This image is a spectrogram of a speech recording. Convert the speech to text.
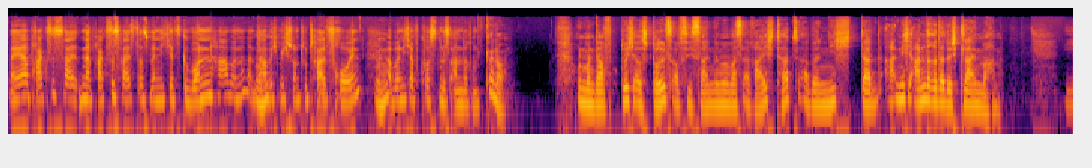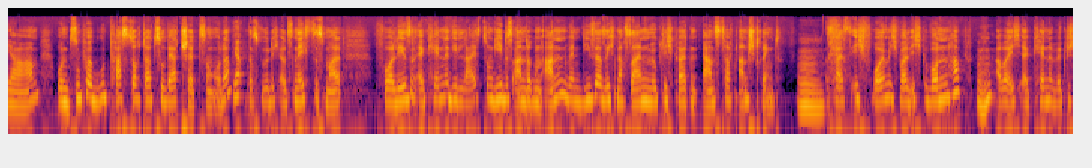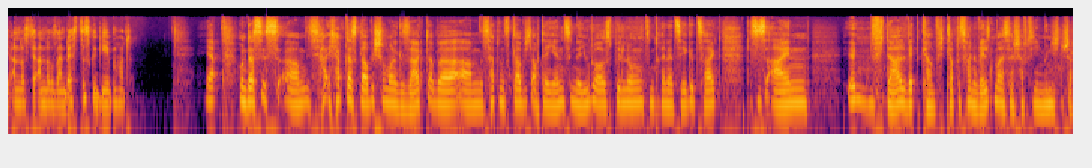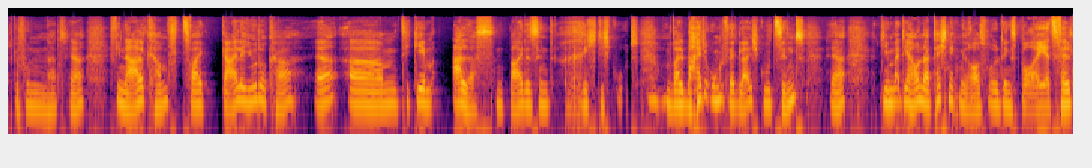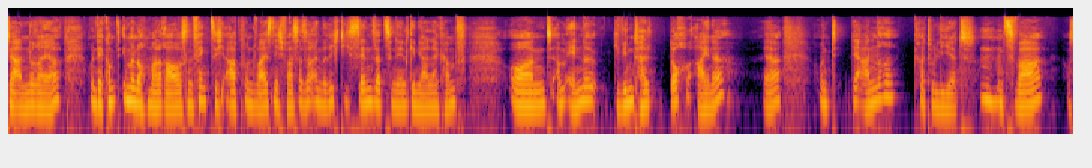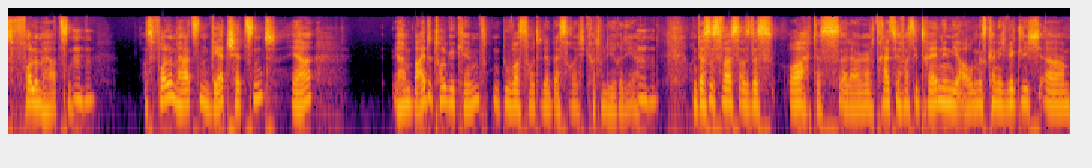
Naja, Praxis, in der Praxis heißt das, wenn ich jetzt gewonnen habe, ne, dann mhm. darf ich mich schon total freuen, mhm. aber nicht auf Kosten des anderen. Genau. Und man darf durchaus stolz auf sich sein, wenn man was erreicht hat, aber nicht, da, nicht andere dadurch klein machen. Ja, und super gut passt doch dazu Wertschätzung, oder? Ja. Das würde ich als nächstes mal vorlesen. Erkenne die Leistung jedes anderen an, wenn dieser sich nach seinen Möglichkeiten ernsthaft anstrengt. Mhm. Das heißt, ich freue mich, weil ich gewonnen habe, mhm. aber ich erkenne wirklich an, dass der andere sein Bestes gegeben hat. Ja, und das ist, ähm, ich, ich habe das, glaube ich, schon mal gesagt, aber ähm, das hat uns, glaube ich, auch der Jens in der Judo-Ausbildung zum Trainer C gezeigt. Das ist ein, irgendein Finalwettkampf, ich glaube, das war eine Weltmeisterschaft, die in München stattgefunden hat, ja. Finalkampf, zwei geile Judoka, ja, ähm, die geben alles und beide sind richtig gut. Mhm. Und weil beide ungefähr gleich gut sind, ja, die, die hauen da Techniken raus, wo du denkst, boah, jetzt fällt der andere, ja. Und der kommt immer noch mal raus und fängt sich ab und weiß nicht was. Also ein richtig sensationell genialer Kampf. Und am Ende gewinnt halt doch einer, ja. Und der andere gratuliert. Mhm. Und zwar aus vollem Herzen. Mhm. Aus vollem Herzen, wertschätzend, ja wir haben beide toll gekämpft und du warst heute der Bessere. Ich gratuliere dir. Mhm. Und das ist was, also das, oh, das, äh, da treibt mir fast die Tränen in die Augen. Das kann ich wirklich, äh,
